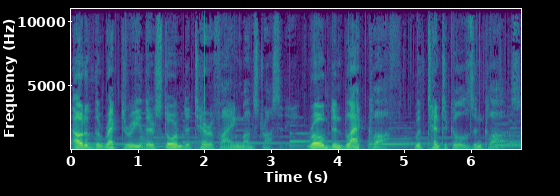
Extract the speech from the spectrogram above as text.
Out of the rectory there stormed a terrifying monstrosity. Robed in black cloth, with tentacles and claws.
